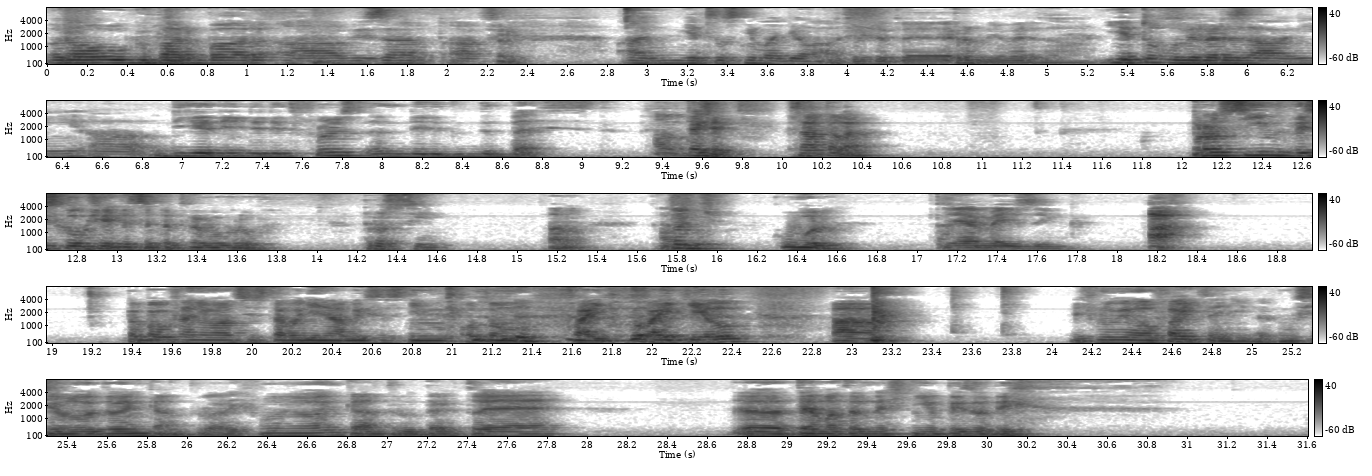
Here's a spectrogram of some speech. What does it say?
rogue, barbar a wizard a, a něco s nima děláš. Protože to je Pr- univerzální. Je to univerzální a D&D did it first and did it the best. Ano. Takže, přátelé, prosím, vyzkoušejte si Petrovu hru. prosím. Ano. A Toť k úvodu. Je amazing. A. Pepa už na něm má 300 hodin, abych se s ním o tom fight, fightil. A když mluvím o fightení, tak musím mluvit o Encantru. A když mluvím o Encantru, tak to je tématem dnešní epizody.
